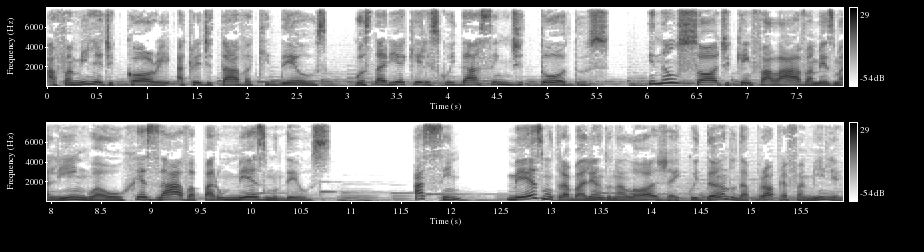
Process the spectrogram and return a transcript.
A família de Corey acreditava que Deus gostaria que eles cuidassem de todos, e não só de quem falava a mesma língua ou rezava para o mesmo Deus. Assim, mesmo trabalhando na loja e cuidando da própria família,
